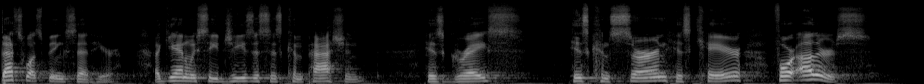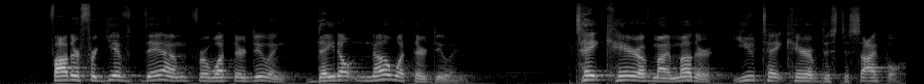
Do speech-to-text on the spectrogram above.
That's what's being said here. Again, we see Jesus' compassion, his grace, his concern, his care for others. Father, forgive them for what they're doing. They don't know what they're doing. Take care of my mother. You take care of this disciple.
